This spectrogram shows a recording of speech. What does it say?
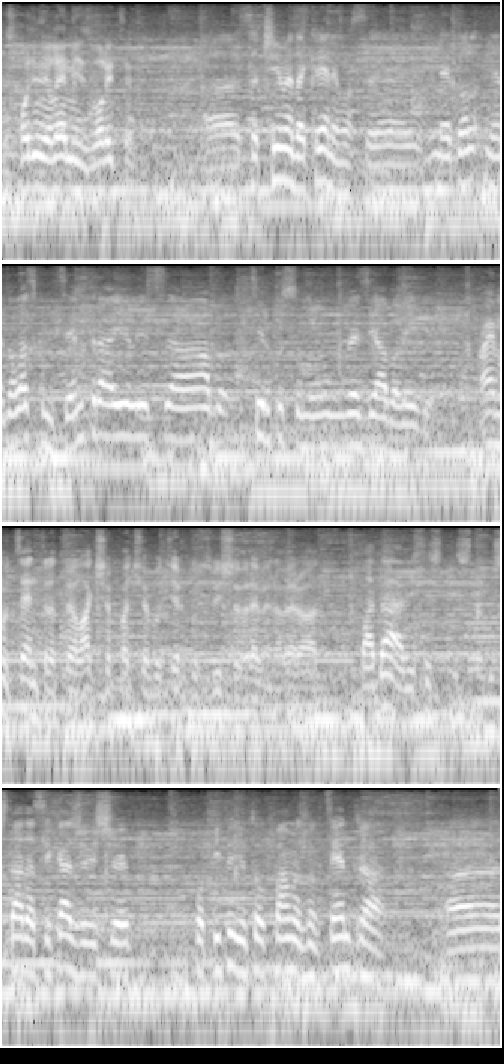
Gospodine Lemi, izvolite. A, sa čime da krenemo? Sa nedol nedolaskom centra ili sa ABA, cirkusom u vezi ABA lige? Ajmo centra, to je lakše, pa će u cirkus više vremena, verovatno. Pa da, misliš, šta, šta da se kaže više po pitanju tog famoznog centra, a,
